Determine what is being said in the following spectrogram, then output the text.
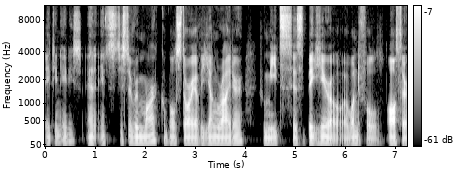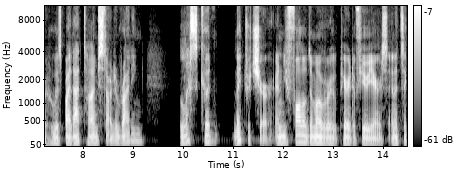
1880s. And it's just a remarkable story of a young writer who meets his big hero, a wonderful author who has by that time started writing less good literature and you follow them over a period of few years and it's a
